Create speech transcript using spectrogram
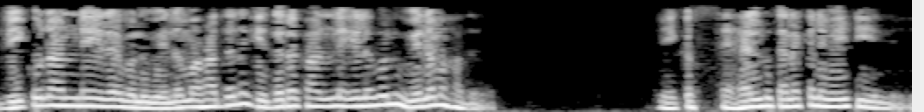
විකුණන්නේ එළවලු වෙනම හදන, gedara කන්නේ එළවලු වෙනම හදන. මේක සැහැල්ලු තැනක නෙවෙයි තියෙන්නේ.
